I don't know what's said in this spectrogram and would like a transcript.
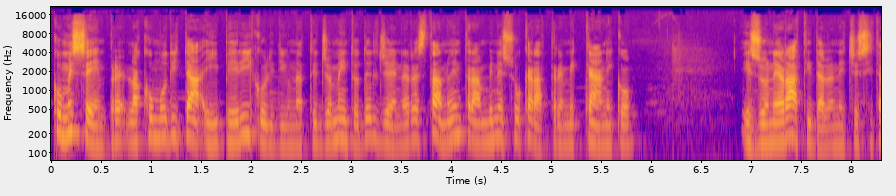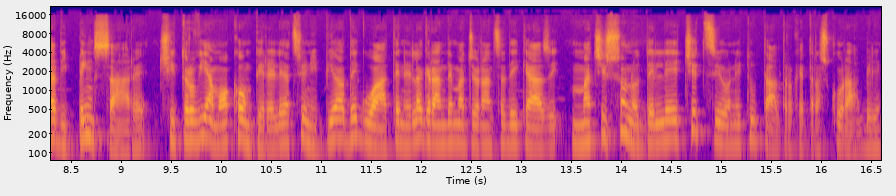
Come sempre, la comodità e i pericoli di un atteggiamento del genere stanno entrambi nel suo carattere meccanico. Esonerati dalla necessità di pensare, ci troviamo a compiere le azioni più adeguate nella grande maggioranza dei casi, ma ci sono delle eccezioni tutt'altro che trascurabili.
